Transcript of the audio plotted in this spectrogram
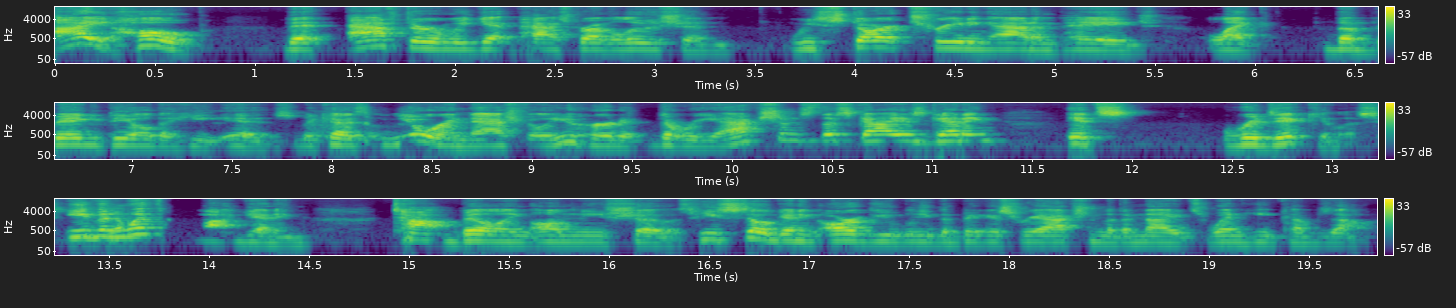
I hope that after we get past Revolution, we start treating Adam Page like the big deal that he is. Because you were in Nashville, you heard it. The reactions this guy is getting, it's ridiculous. Even yep. with not getting top billing on these shows, he's still getting arguably the biggest reaction of the nights when he comes out.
